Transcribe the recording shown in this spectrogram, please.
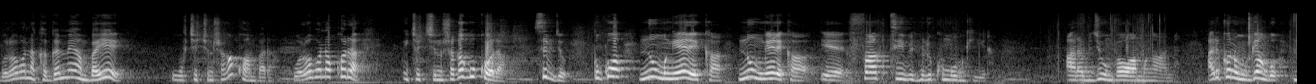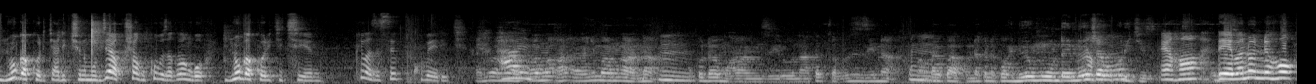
Urabona kagame yambaye icyo kintu ushaka kwambara? Urabona akora icyo kintu ushaka gukora? Sibyo? Kuko numwereka numwereka fagiti y'ibintu uri kumubwira. Arabyumva wa mwana. Ariko numubwira ngo ntugakore iki? Hari ikintu umubyeyi ushaka kukubuza kuvuga ngo ntugakore iki kintu. Kwibaza se kubera iki? Hanyuma mwana? Ukunda umuhanzi runaka tutavuze izina wambaye kwa kundi akana kwawe ni we nkunda ni we nshaka gukurikiza reba noneho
